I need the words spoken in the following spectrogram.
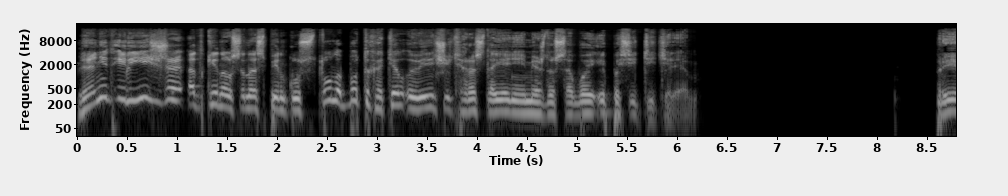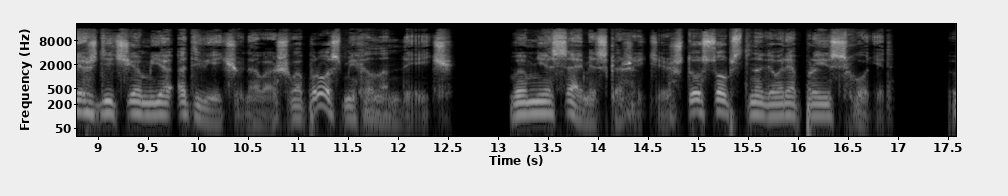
Леонид Ильич же откинулся на спинку стула, будто хотел увеличить расстояние между собой и посетителем. «Прежде чем я отвечу на ваш вопрос, Михаил Андреевич, вы мне сами скажите, что, собственно говоря, происходит. Э,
